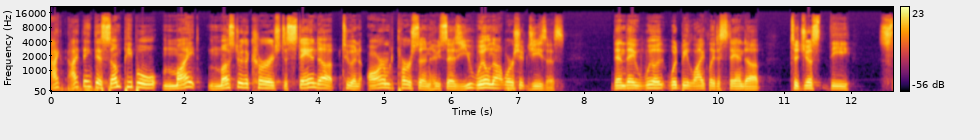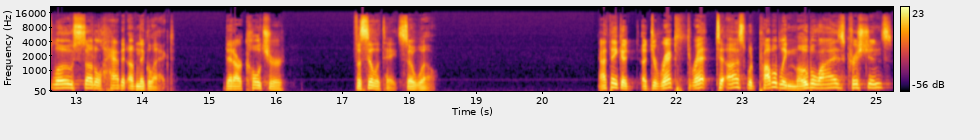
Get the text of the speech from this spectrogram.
I, I think that some people might muster the courage to stand up to an armed person who says, You will not worship Jesus, than they will, would be likely to stand up to just the slow, subtle habit of neglect that our culture facilitates so well. I think a, a direct threat to us would probably mobilize Christians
